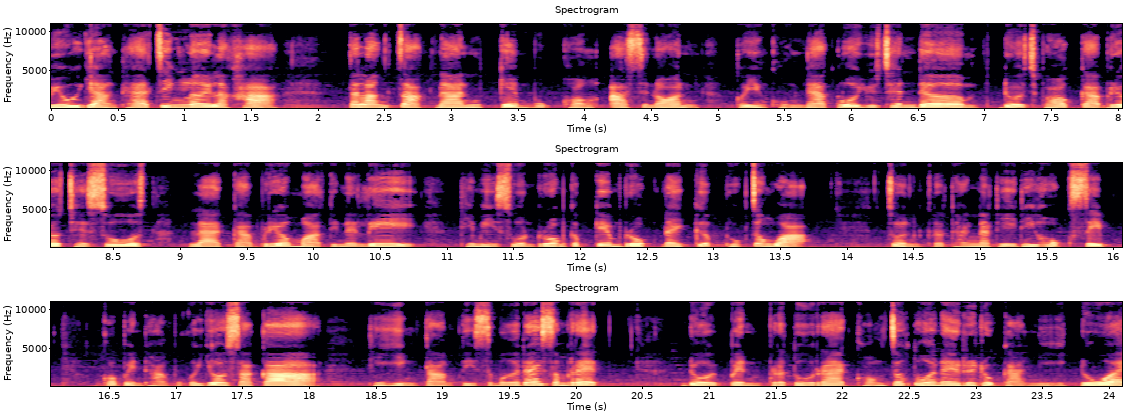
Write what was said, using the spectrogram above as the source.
บิวต์อย่างแท้จริงเลยล่ะค่ะ แต่หลังจากนั้นเกมบุกของอาร์เซนอล ก็ยังคงน่ากลัวอยู่เช่นเดิม โดยเฉพาะกาเบรียลเชซูสและกาเบรียลมาติเนลลี่ที่มีส่วนร่วมกับเกมรุกในเกือบทุกจังหวะ จนกระทั่งนาทีที่ 60 ก็เป็นทางปุกโยซาก้าที่ยิงตามตีเสมอได้สำเร็จ โดยเป็นประตูแรกของเจ้าตัวในฤดูกาลนี้อีกด้วย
